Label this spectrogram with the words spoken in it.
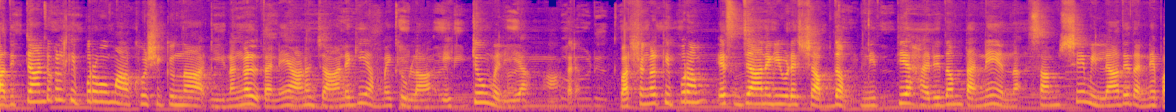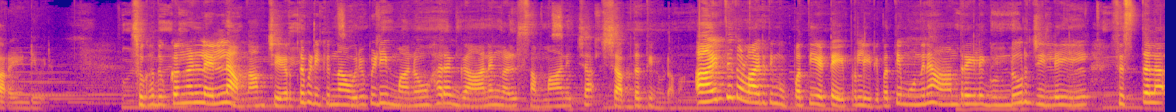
പതിറ്റാണ്ടുകൾക്കിപ്പുറവും ആഘോഷിക്കുന്ന ഇണങ്ങൾ തന്നെയാണ് ജാനകി അമ്മയ്ക്കുള്ള ഏറ്റവും വലിയ ആദരം. വർഷങ്ങൾക്കിപ്പുറം എസ് ജാനകിയുടെ ശബ്ദം നിത്യഹരിതം തന്നെയെന്ന് സംശയമില്ലാതെ തന്നെ പറയേണ്ടി വരും. സുഖദുഃഖങ്ങളിലെല്ലാം നാം ചേർത്ത് പിടിക്കുന്ന ഒരു പിടി മനോഹര ഗാനങ്ങൾ സമ്മാനിച്ച ശബ്ദത്തിനുടമ. ആയിരത്തി തൊള്ളായിരത്തി മുപ്പത്തി എട്ട് ഏപ്രിൽ ഇരുപത്തി മൂന്നിന് ആന്ധ്രയിലെ ഗുണ്ടൂർ ജില്ലയിൽ സിസ്തല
